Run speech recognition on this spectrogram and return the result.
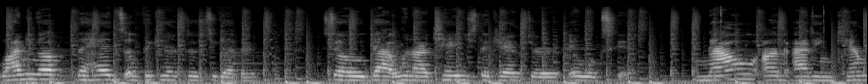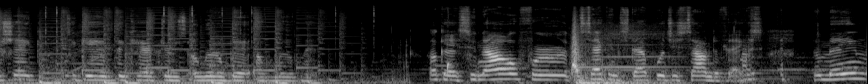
lining up the heads of the characters together so that when I change the character it looks good. Now I'm adding camera shake to give the characters a little bit of movement. Okay, so now for the second step, which is sound effects. The main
